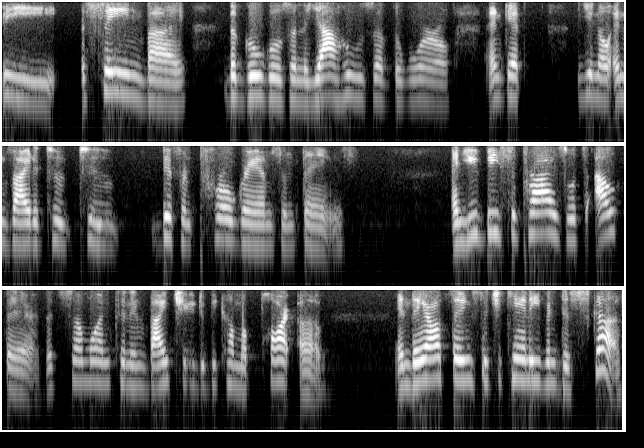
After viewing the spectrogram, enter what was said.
be seen by the Googles and the Yahoos of the world and get, you know, invited to to different programs and things. And you'd be surprised what's out there that someone can invite you to become a part of. And there are things that you can't even discuss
